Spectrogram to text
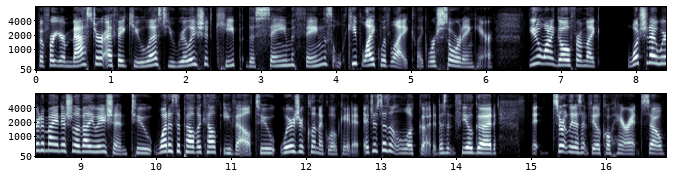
But for your master FAQ list, you really should keep the same things, keep like with like, like we're sorting here. You don't want to go from like, what should I wear to my initial evaluation to what is a pelvic health eval to where's your clinic located? It just doesn't look good. It doesn't feel good. It certainly doesn't feel coherent. So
